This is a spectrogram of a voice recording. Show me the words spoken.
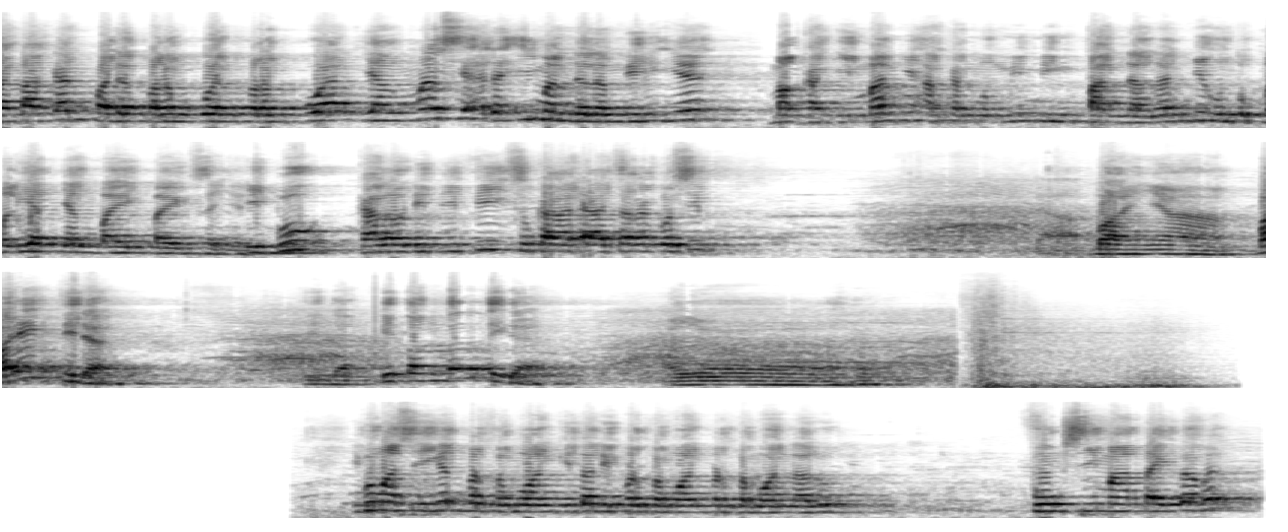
Katakan pada perempuan-perempuan yang masih ada iman dalam dirinya, maka imannya akan membimbing pandangannya untuk melihat yang baik-baik saja. Ibu, kalau di TV suka ada acara gosip? Ya, banyak. Baik tidak? Tidak. Ditonton tidak? Ayo. Ibu masih ingat pertemuan kita di pertemuan-pertemuan lalu? Fungsi mata itu apa?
